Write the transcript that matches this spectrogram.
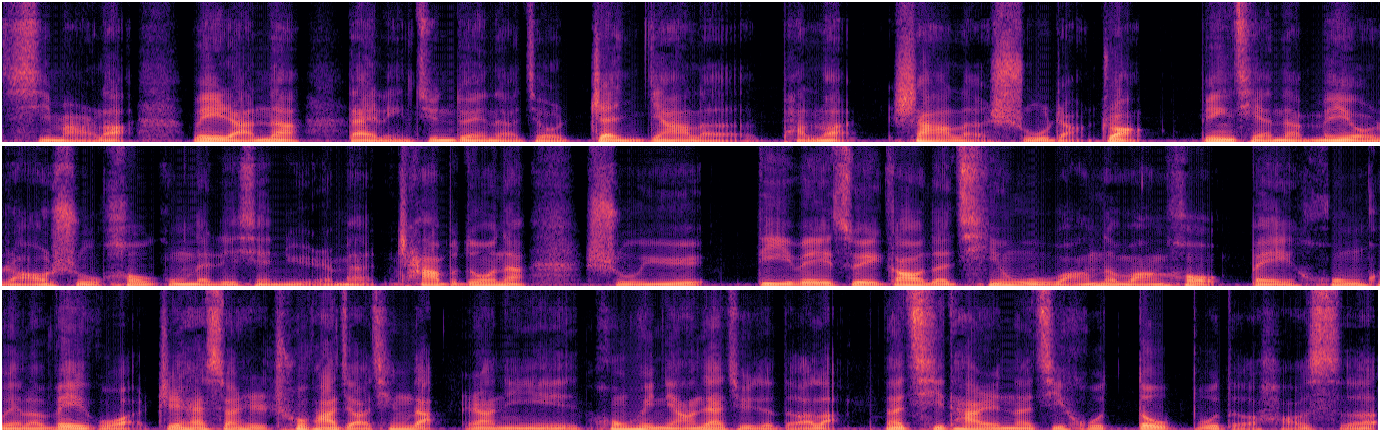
戏码了。魏然呢，带领军队呢，就镇压了叛乱，杀了署长壮，并且呢，没有饶恕后宫的这些女人们。差不多呢，属于。地位最高的秦武王的王后被轰回了魏国，这还算是处罚较轻的，让你轰回娘家去就得了。那其他人呢，几乎都不得好死。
